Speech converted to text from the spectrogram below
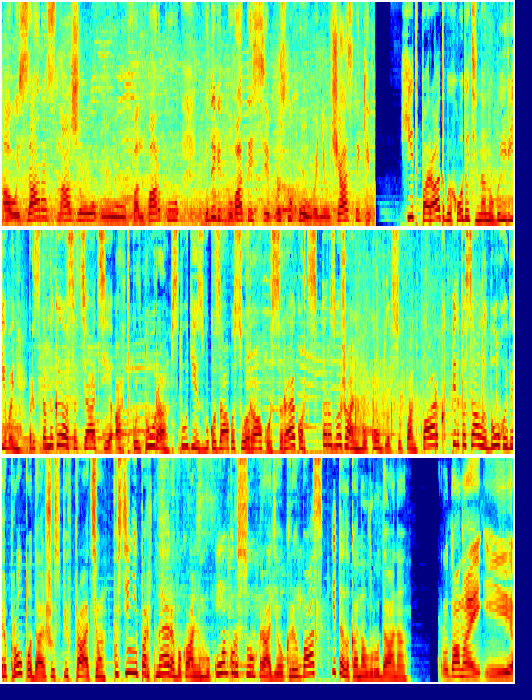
А ось зараз наживо у фан-парку буде відбуватись прослуховування учасників. Хіт парад виходить на новий рівень. Представники асоціації «Арт-культура», студії звукозапису Ракурс Рекордс та розважального комплексу Фан-парк підписали договір про подальшу співпрацю. Постійні партнери вокального конкурсу Радіо Кривбас і телеканал Рудана. Родана і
